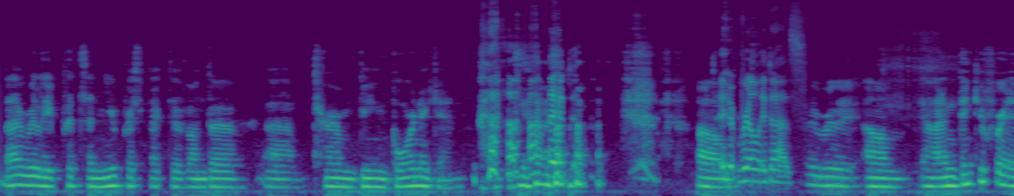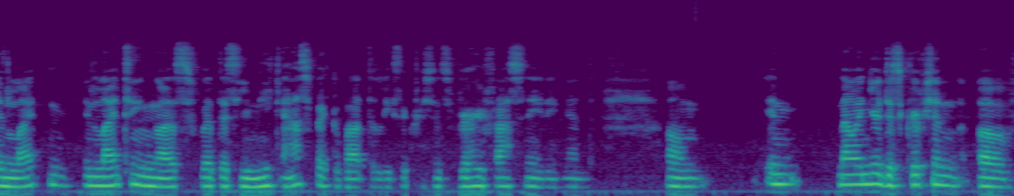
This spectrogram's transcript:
that really puts a new perspective on the uh, term being born again Um, it really does. It really. Um, and thank you for enlightening enlightening us with this unique aspect about the Lisu Christians. Very fascinating. And um, in now in your description of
